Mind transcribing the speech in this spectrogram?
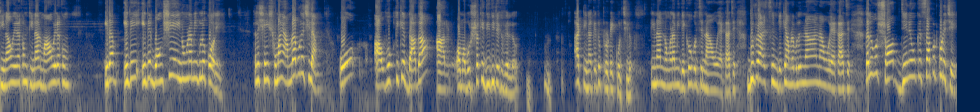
টিনাও এরকম টিনার মাও এরকম। এরা এদের এদের বংশে এই নোংরামিগুলো করে। তাহলে সেই সময় আমরা বলেছিলাম, ও আউভক্তিকে দাদা আর অমাবস্যাকে দিদি ডেকে ফেলল। আর টিনাকে তো প্রোটেক্ট করছিল। টিনার নোংরামি দেখেও বলছে, না, ও একা আছে। দুটো আইসক্রিম দেখে আমরা বলি, না না, ও একা আছে। তাহলে ও সব জেনে ওকে সাপোর্ট করেছে।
